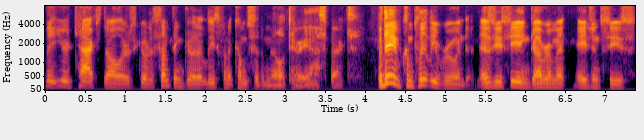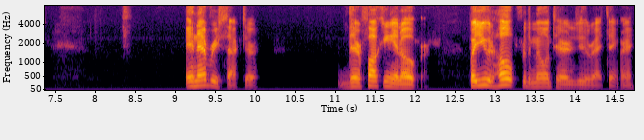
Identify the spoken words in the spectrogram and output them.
that your tax dollars go to something good, at least when it comes to the military aspect. But they've completely ruined it. As you see in government agencies, in every sector, they're fucking it over. But you would hope for the military to do the right thing, right?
